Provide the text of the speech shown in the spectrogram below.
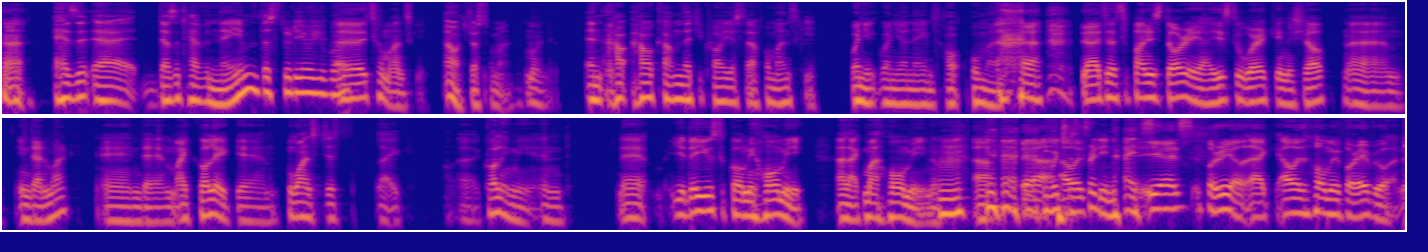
Has it? Uh, does it have a name? The studio you work? Uh, it's Homandski, oh, just for my name. And how how come that you call yourself Homandski when you when you're named Ho- Homand? yeah, just a funny story. I used to work in a shop um, in Denmark, and uh, my colleague um, once just like uh, calling me, and they, they used to call me homie, uh, like my homie, you know. Mm. Uh, yeah, Which I is was- pretty nice. Yes, for real. Like I was homie for everyone.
